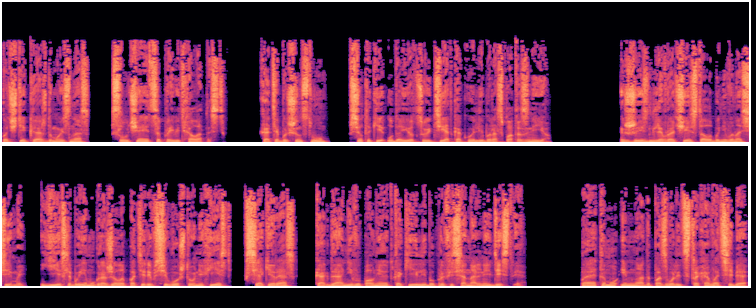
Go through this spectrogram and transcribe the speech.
почти каждому из нас случается проявить халатность, хотя большинству все-таки удается уйти от какой-либо расплаты за нее. Жизнь для врачей стала бы невыносимой, если бы им угрожала потеря всего, что у них есть, всякий раз, когда они выполняют какие-либо профессиональные действия. Поэтому им надо позволить страховать себя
